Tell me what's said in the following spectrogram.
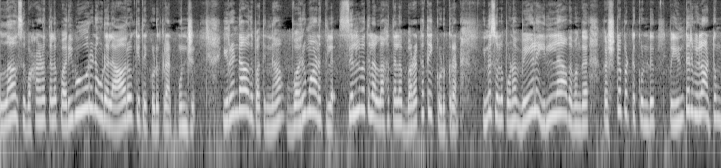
அல்லாஹ் சுபஹானத்தில் பரிபூரண உடல் ஆரோக்கியத்தை கொடுக்குறான். ஒன்று. இரண்டாவது பார்த்திங்கன்னா வருமானத்தில் செல்வத்தில் அல்லாஹத்தால பழக்கத்தை கொடுக்குறான். இன்னும் சொல்லப்போனால் வேலை இல்லாதவங்க கஷ்டப்பட்டு கொண்டு இப்போ இன்டர்வியூலாம் அட்டும்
